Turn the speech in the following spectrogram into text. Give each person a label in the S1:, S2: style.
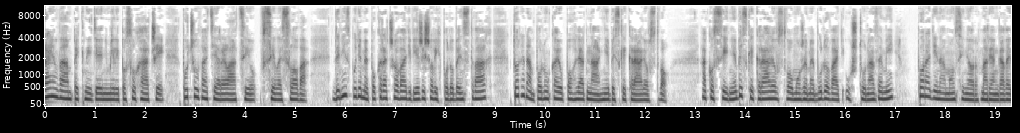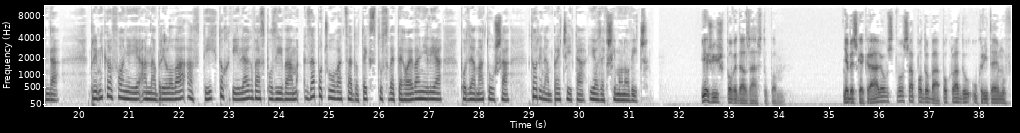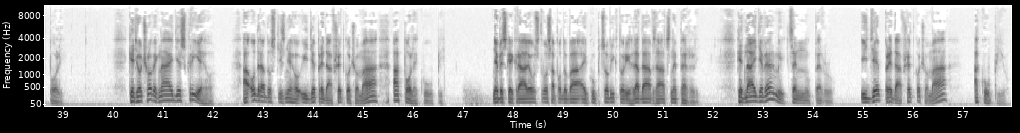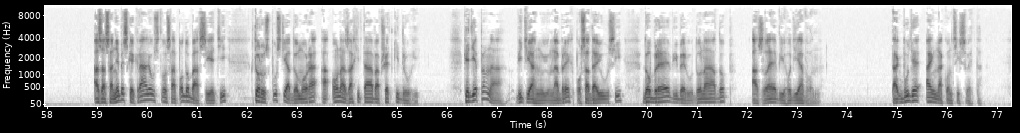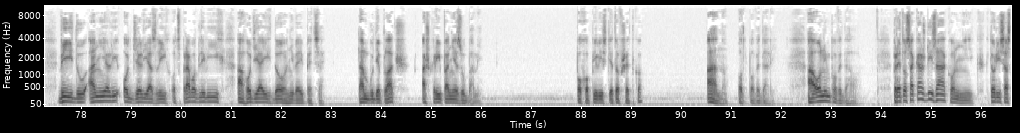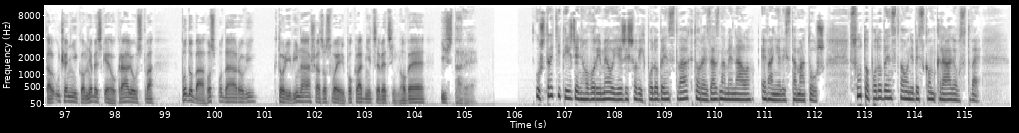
S1: Prajem vám pekný deň, milí poslucháči. Počúvate reláciu v sile slova. Dnes budeme pokračovať v Ježišových podobenstvách, ktoré nám ponúkajú pohľad na nebeské kráľovstvo. Ako si nebeské kráľovstvo môžeme budovať už tu na zemi, poradí nám monsignor Marian Gavenda. Pri mikrofóne je Anna Brilová a v týchto chvíľach vás pozývam započúvať sa do textu svätého Evanília podľa Matúša, ktorý nám prečíta Jozef Šimonovič.
S2: Ježiš povedal zástupom. Nebeské kráľovstvo sa podobá pokladu ukrytému v poli. Keď ho človek nájde, skrie ho a od radosti z neho ide, predá všetko, čo má a pole kúpi. Nebeské kráľovstvo sa podobá aj kupcovi, ktorý hľadá vzácne perly. Keď nájde veľmi cennú perlu, ide, predá všetko, čo má a kúpi ju. A zasa nebeské kráľovstvo sa podobá sieti, ktorú spustia do mora a ona zachytáva všetky druhy. Keď je plná, vytiahnu ju na breh, posadajú si, dobré vyberú do nádob a zlé vyhodia von. Tak bude aj na konci sveta. Výjdu anieli, oddelia zlých od spravodlivých a hodia ich do ohnivej pece. Tam bude plač a škrípanie zubami. Pochopili ste to všetko? Áno, odpovedali. A on im povedal. Preto sa každý zákonník, ktorý sa stal učeníkom Nebeského kráľovstva, podobá hospodárovi, ktorý vynáša zo svojej pokladnice veci nové i staré.
S1: Už tretí týždeň hovoríme o Ježišových podobenstvách, ktoré zaznamenal evangelista Matúš. Sú to podobenstva o nebeskom kráľovstve.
